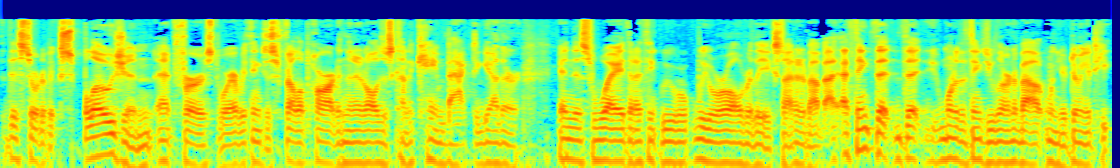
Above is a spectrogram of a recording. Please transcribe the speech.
this sort of explosion at first, where everything just fell apart, and then it all just kind of came back together in this way that I think we were we were all really excited about. I, I think that that one of the things you learn about when you're doing a t-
